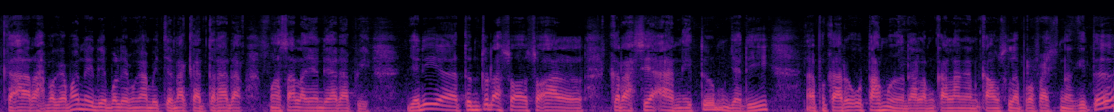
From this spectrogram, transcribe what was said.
ke arah bagaimana dia boleh mengambil tindakan terhadap masalah yang dihadapi. Jadi uh, tentulah soal-soal kerahsiaan itu menjadi uh, perkara utama dalam kalangan kaunselor profesional kita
